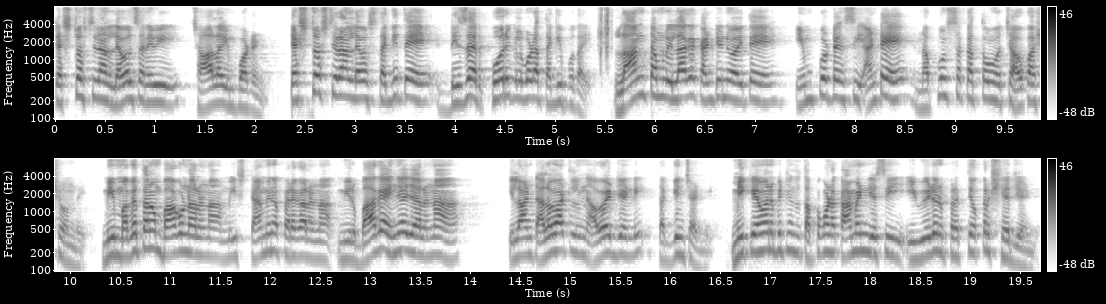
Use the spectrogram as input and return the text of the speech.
టెస్టోస్టిరాన్ లెవెల్స్ అనేవి చాలా ఇంపార్టెంట్. టెస్టోస్టిరాన్ లెవెల్స్ తగ్గితే డిజైర్ కోరికలు కూడా తగ్గిపోతాయి. లాంగ్ టర్మ్లో ఇలాగే కంటిన్యూ అయితే ఇంపార్టెన్సీ అంటే నపుంసకత్వం వచ్చే అవకాశం ఉంది. మీ మగతనం బాగుండాలన్నా మీ స్టామినా పెరగాలన్నా మీరు బాగా ఎంజాయ్ చేయాలన్నా ఇలాంటి అలవాట్లని అవాయిడ్ చేయండి తగ్గించండి. మీకు ఏమనిపించిందో తప్పకుండా కామెంట్ చేసి ఈ వీడియోని ప్రతి ఒక్కరు షేర్ చేయండి.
